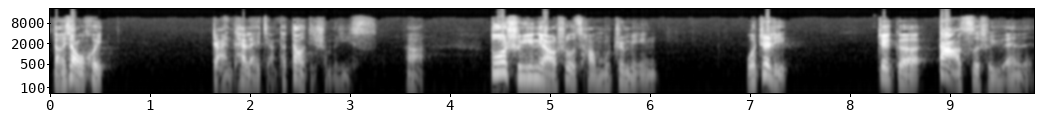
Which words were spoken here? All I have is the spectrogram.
等一下我会展开来讲，它到底什么意思啊？多识于鸟兽草木之名，我这里这个大字是原文，《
